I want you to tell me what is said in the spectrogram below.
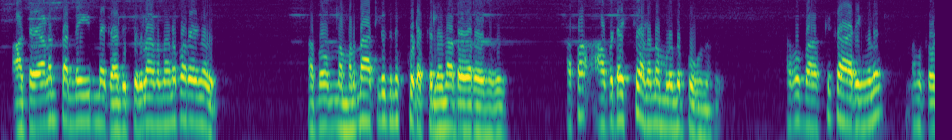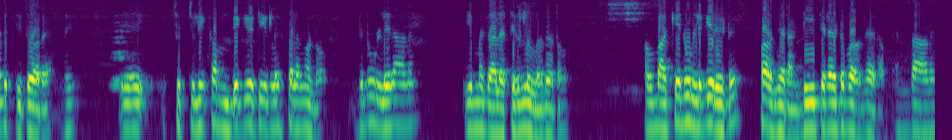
അടയാളം തന്നെ ഈ മെഗാലിത്തുകളാണെന്നാണ് പറയുന്നത്. അപ്പം നമ്മുടെ നാട്ടിൽ ഇതിന് കുടക്കല്ലെന്നാണ് പറയുന്നത്. അപ്പോൾ അവിടേക്കാണ് നമ്മളിന്ന് പോകുന്നത്. അപ്പോൾ ബാക്കി കാര്യങ്ങൾ നമുക്ക് അവിടെ എത്തിയിട്ട് പറയാം. ചുറ്റിലും കമ്പി കെട്ടിയിട്ടുള്ള സ്ഥലം കണ്ടോ? ഇതിനുള്ളിലാണ് ഈ മെഗാലയത്തിലുള്ളത് കേട്ടോ. അപ്പോൾ ബാക്കി അതിന്റെ ഉള്ളിൽ കയറിയിട്ട് പറഞ്ഞുതരാം. ഡീറ്റെയിൽ ആയിട്ട് പറഞ്ഞുതരാം. എന്താണ്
